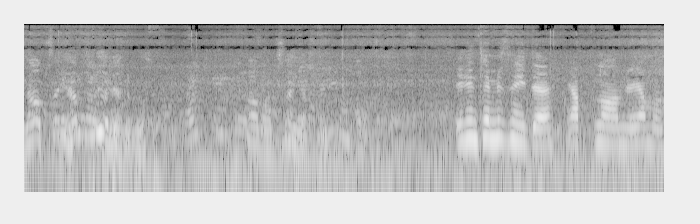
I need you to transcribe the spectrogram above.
Ne yapsan hem oluyor yani bu. Tamam sen yap. Tamam. Elin temiz miydi? Yaptın o hamleyi ama. At,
